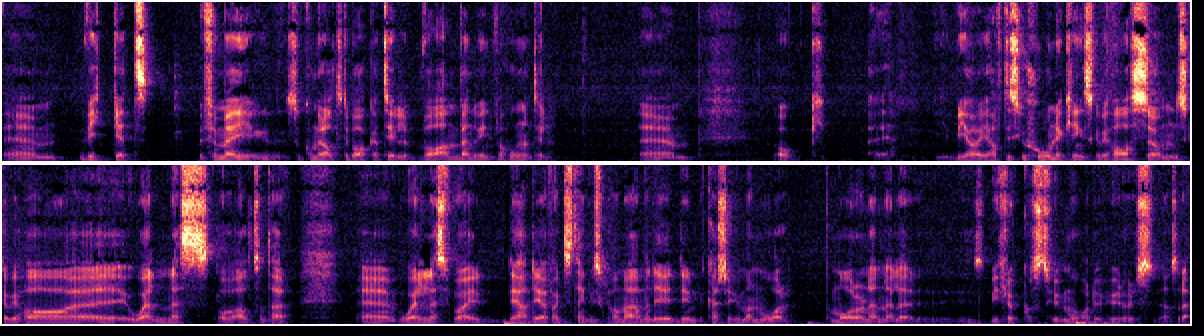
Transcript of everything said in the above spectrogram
Ehm, vilket för mig så kommer det alltid tillbaka till vad använder vi informationen till? Ehm, och eh, vi har ju haft diskussioner kring, ska vi ha sömn, ska vi ha wellness och allt sånt här. Ehm, wellness, var, det hade jag faktiskt tänkt vi skulle ha med, men det, det är kanske hur man mår på morgonen eller vid frukost. Hur mår du? Hur, hur, alltså sådär.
